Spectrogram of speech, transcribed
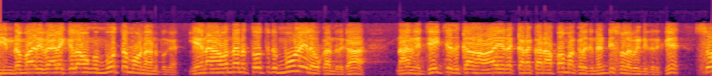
இந்த மாதிரி வேலைக்கெல்லாம் உங்க மூத்த மகன் அனுப்புங்க. ஏன்னா அவன் தானே தோத்துட்டு மூலையில உட்காந்துருக்கான் நாங்க ஜெயிச்சதுக்காக ஆயிரக்கணக்கான அப்பா மக்களுக்கு நன்றி சொல்ல வேண்டியது இருக்கு. சோ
